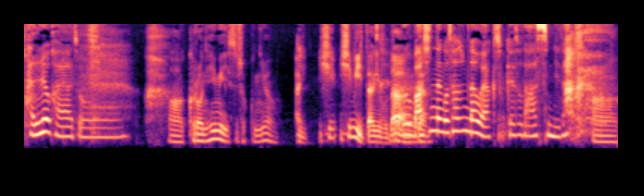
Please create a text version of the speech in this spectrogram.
달려가야죠. 아 그런 힘이 있으셨군요. 아니 힘, 힘이 있다기보다 그리고 맛있는 거 사준다고 약속해서 나왔습니다. 아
